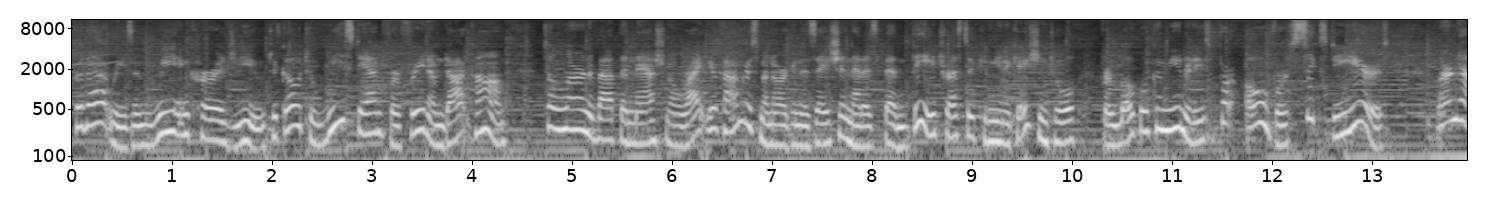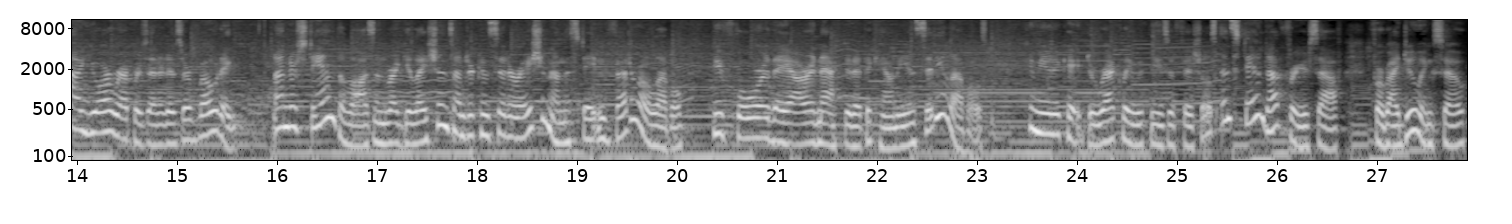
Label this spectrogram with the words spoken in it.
For that reason, we encourage you to go to WeStandForFreedom.com to learn about the National Write Your Congressman organization that has been the trusted communication tool for local communities for over 60 years. Learn how your representatives are voting understand the laws and regulations under consideration on the state and federal level before they are enacted at the county and city levels. Communicate directly with these officials and stand up for yourself, for by doing so,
